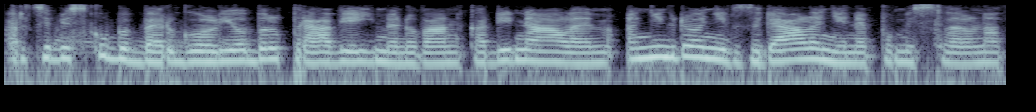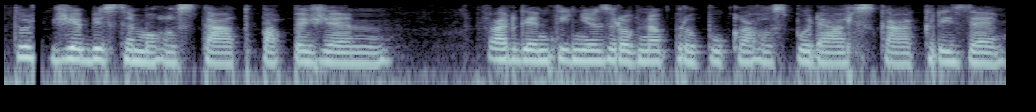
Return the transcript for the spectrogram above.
Arcibiskup Bergoglio byl právě jmenován kardinálem a nikdo ani vzdáleně nepomyslel na to, že by se mohl stát papežem. V Argentině zrovna propukla hospodářská krize.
